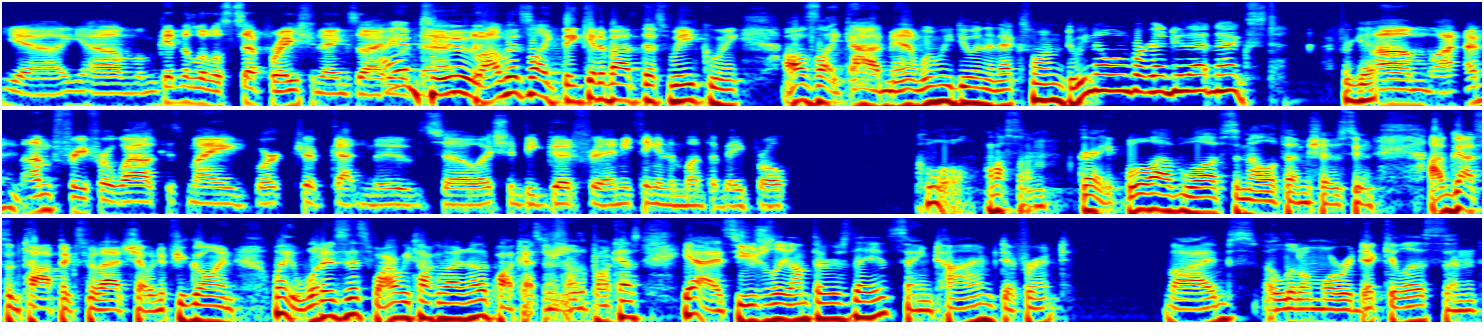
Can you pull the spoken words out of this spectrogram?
Yeah, yeah. I'm, getting a little separation anxiety. I am too. I was like thinking about this week when we, I was like, God, man, when we doing the next one? Do we know when we're gonna do that next? I forget. Um, I'm I'm free for a while because my work trip got moved, so I should be good for anything in the month of April. cool, awesome, great. We'll have we'll have some LFM shows soon. I've got some topics for that show, and if you're going, wait, what is this? Why are we talking about another podcast? There's another podcast. Yeah, it's usually on Thursdays, same time, different vibes, a little more ridiculous, and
